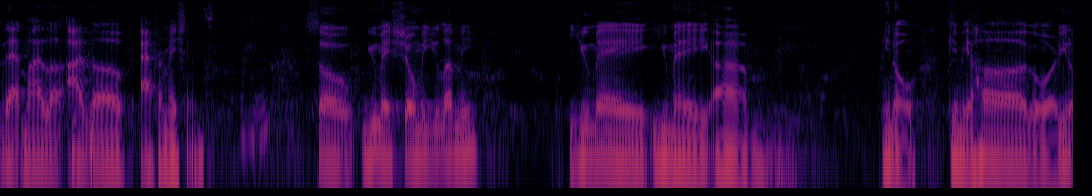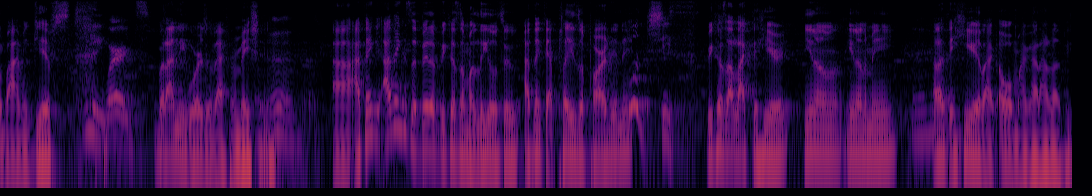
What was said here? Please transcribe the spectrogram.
that my love, I love affirmations. So you may show me you love me. You may, you may, um, you know, give me a hug or you know buy me gifts. You need words. But I need words of affirmation. Uh, I think I think it's a bit of because I'm a Leo too. I think that plays a part in it Oh, jeez. because I like to hear it. You know, you know what I mean. I like to hear like, "Oh my God, I love you."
